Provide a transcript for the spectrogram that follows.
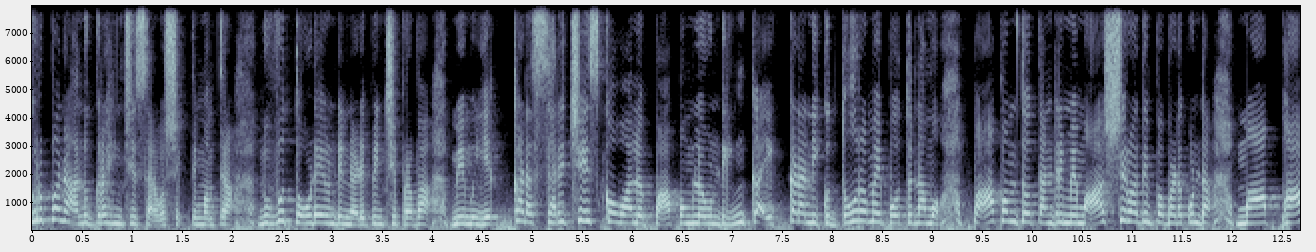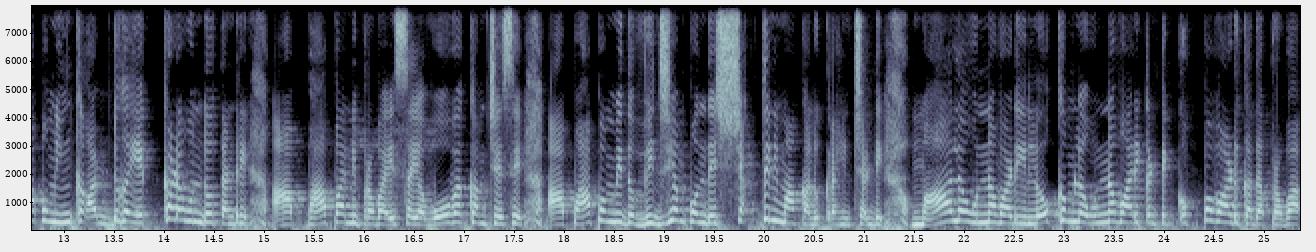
కృపను అనుగ్రహించి సర్వశక్తి మంత్ర. నువ్వు తోడే ఉండి నడిపించి ప్రభా. మేము ఎక్కడ సరి చేసుకోవాలో పాపంలో ఉండి ఇంకా ఎక్కడ నీకు దూరమైపోతున్నామో పాపంతో తండ్రి మేము ఆశీర్వదింపబడకుండా మా పాపం ఇంకా అడ్డుగా ఎక్కడ ఉందో తండ్రి ఆ పాపాన్ని ప్రభా ఎస్ఐ ఓవర్కమ్ చేసే ఆ పాపం మీద విజయం పొందే శక్తిని మాకు అనుగ్రహించండి. మాలో ఉన్నవాడు ఈ లోకంలో ఉన్నవారి కంటే గొప్పవాడు కదా ప్రభా.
